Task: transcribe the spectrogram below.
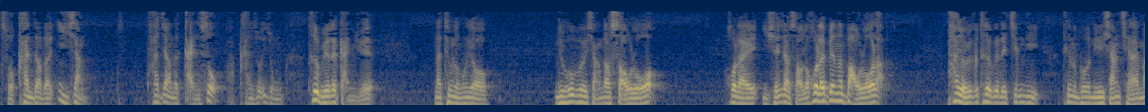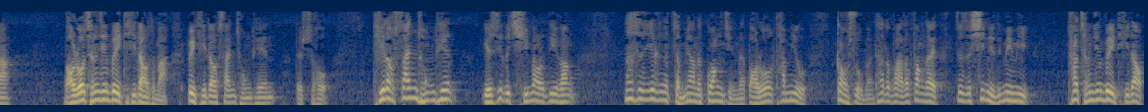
所看到的意象，他这样的感受啊，感受一种特别的感觉。那听众朋友，你会不会想到扫罗？后来以前叫扫罗，后来变成保罗了。他有一个特别的经历，听众朋友，你会想起来吗？保罗曾经被提到什么？被提到三重天的时候，提到三重天也是一个奇妙的地方。那是一个怎么样的光景呢？保罗他没有告诉我们，他都把它放在这是心里的秘密。他曾经被提到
